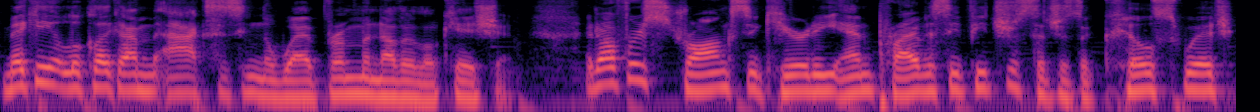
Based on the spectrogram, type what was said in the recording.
making it look like I'm accessing the web from another location. It offers strong security and privacy features such as a kill switch,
